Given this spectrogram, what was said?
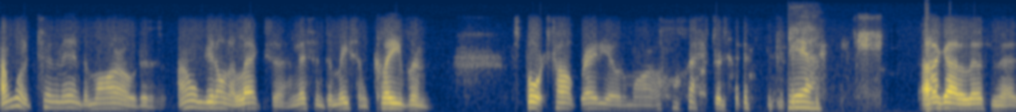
I'm going to tune in tomorrow. To, I'm going to get on Alexa and listen to me some Cleveland sports talk radio tomorrow afternoon. Yeah. I got to listen to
